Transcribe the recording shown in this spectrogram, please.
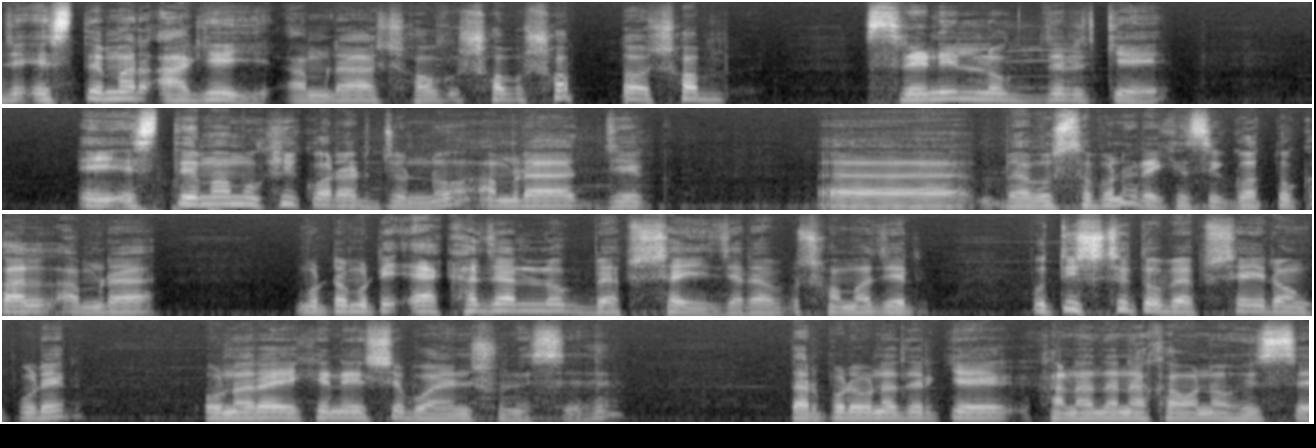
যে ইস্তেমার আগেই আমরা সব সব সব শ্রেণির লোকদেরকে এই ইস্তেমামুখী করার জন্য আমরা যে ব্যবস্থাপনা রেখেছি, গতকাল আমরা মোটামুটি এক হাজার লোক ব্যবসায়ী যারা সমাজের প্রতিষ্ঠিত ব্যবসায়ী রংপুরের, ওনারা এখানে এসে বয়ান শুনেছে। তারপরে ওনাদেরকে খানাদানা খাওয়ানো হয়েছে,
